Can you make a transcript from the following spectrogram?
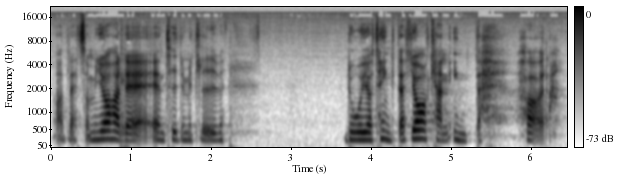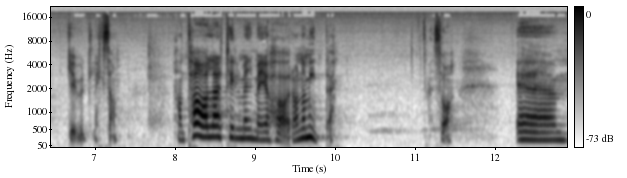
ja, det som, jag hade en tid i mitt liv då jag tänkte att jag kan inte höra Gud. Liksom. Han talar till mig, men jag hör honom inte. Så. Ehm.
